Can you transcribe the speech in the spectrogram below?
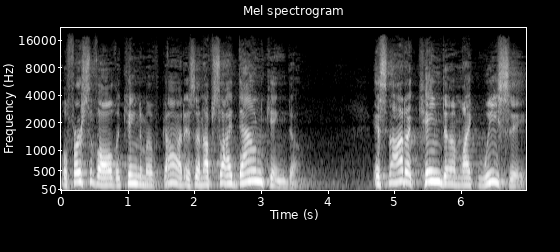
Well, first of all, the kingdom of God is an upside down kingdom. It's not a kingdom like we see.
